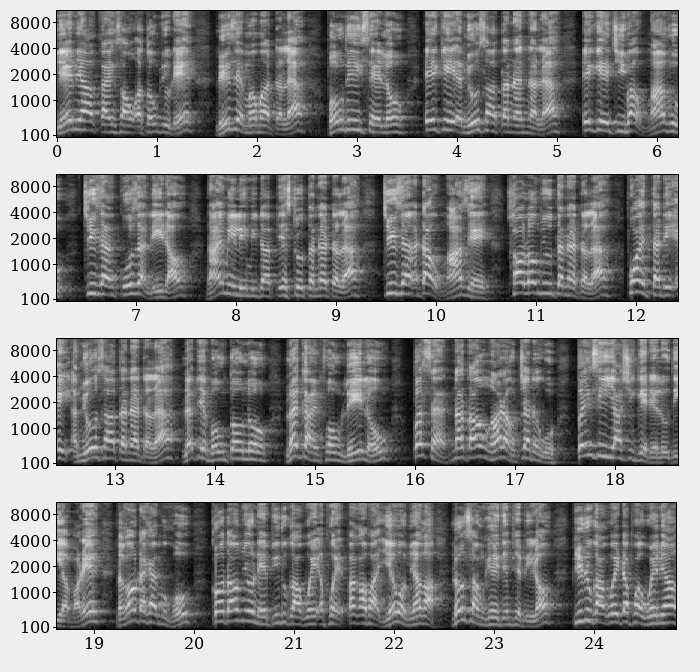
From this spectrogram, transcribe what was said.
ရဲများကိုင်ဆောင်အုံပြုတဲ့40မမတလက်ဘုံသီး10လုံး AK အမျိုးအစားတနက်2လက် AK ကြီးပေါက်5ခုကြီးစံ64တောင် 9mm ပစ္စတိုတနက်1လက်ကြီးစံအတောက်50 6လုံးပြူတနက်1လက် .38 အမျိုးအစားတနက်1လက်လက်ပစ်ဘုံ3လုံးလက်ကင်ဖုန်း4လုံးပတ်စံ2500ကျပ်တို့ကိုတင်စီရရှိခဲ့တယ်လို့သိရပါတယ်။၎င်းတိုက်ခိုက်မှုကိုကော်တောင်းမြို့နယ်ပြည်သူ့ကာကွယ်အဖွဲ့ပကဖရဲဘော်များကလှုံ့ဆော်ခဲ့ခြင်းဖြစ်ပြီးတော့ပြည်သူ့ကာကွယ်တပ်ဖွဲ့ဝင်များ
